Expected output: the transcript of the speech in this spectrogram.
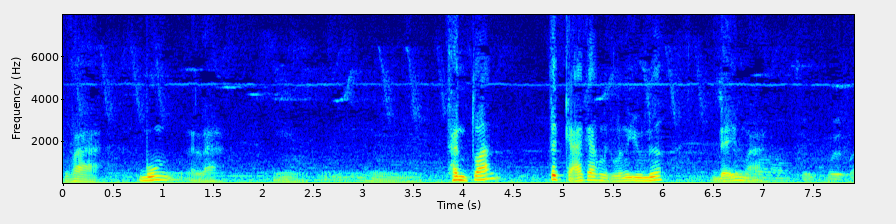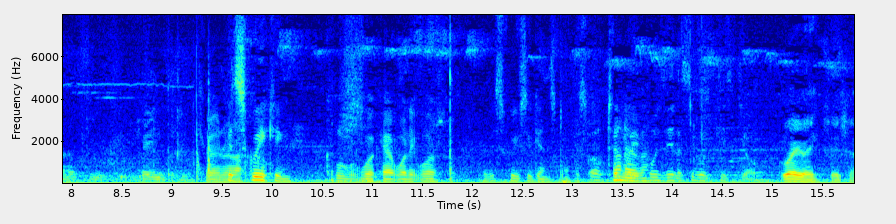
và muốn là ừ, thanh toán tất cả các lực lượng yêu nước để mà It's squeaking. Couldn't work out what it was. If it squeaks again, stop it. Turn over. Oui, oui, c'est ça.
